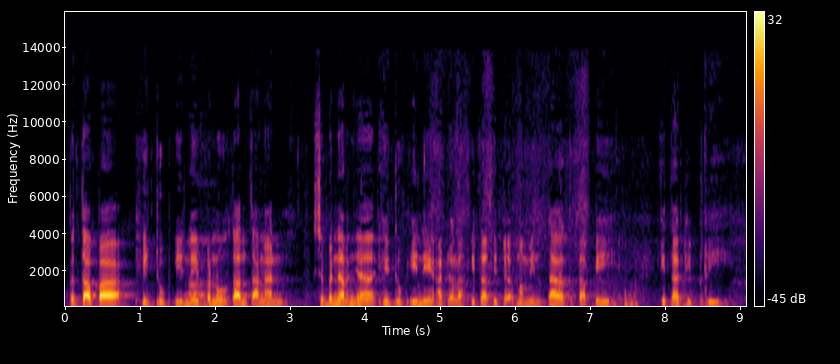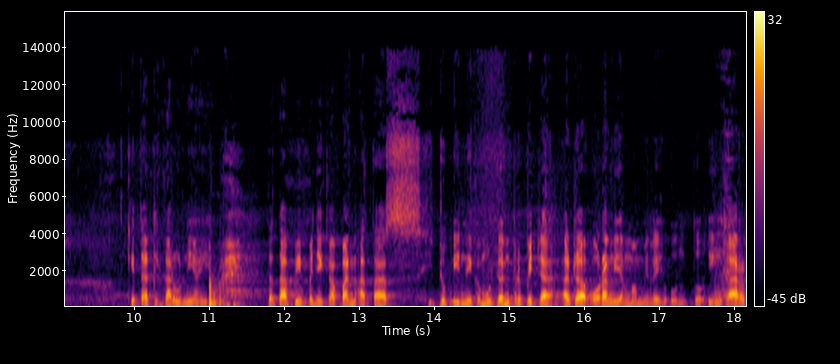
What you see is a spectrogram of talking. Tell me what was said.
betapa hidup ini penuh tantangan. Sebenarnya hidup ini adalah kita tidak meminta tetapi kita diberi. Kita dikaruniai. Tetapi penyikapan atas hidup ini kemudian berbeda. Ada orang yang memilih untuk ingkar,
